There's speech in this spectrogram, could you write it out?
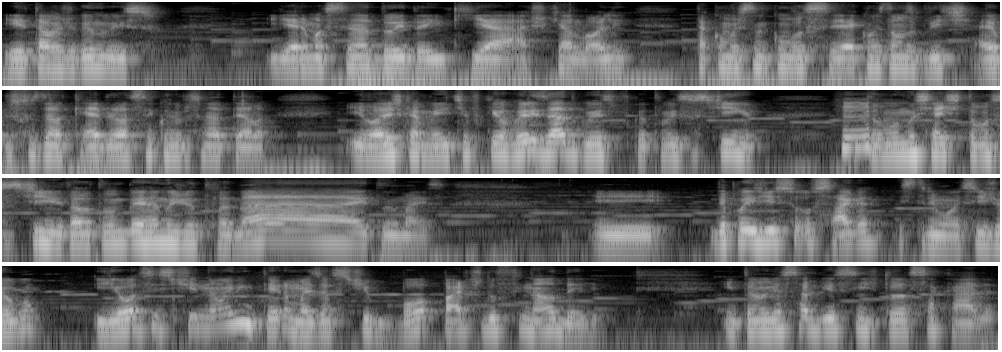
e ele tava jogando isso. E era uma cena doida em que a, acho que a Loli tá conversando com você, aí começa a dar uns glitch, aí o pescoço dela quebra ela sai correndo pra cima da tela. E logicamente eu fiquei horrorizado com isso, porque eu tomei sustinho. E todo mundo no chat tomou sustinho, tava todo mundo berrando junto, falando ah e tudo mais. E depois disso, o Saga streamou esse jogo e eu assisti não ele inteiro, mas eu assisti boa parte do final dele. Então eu já sabia assim de toda a sacada.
